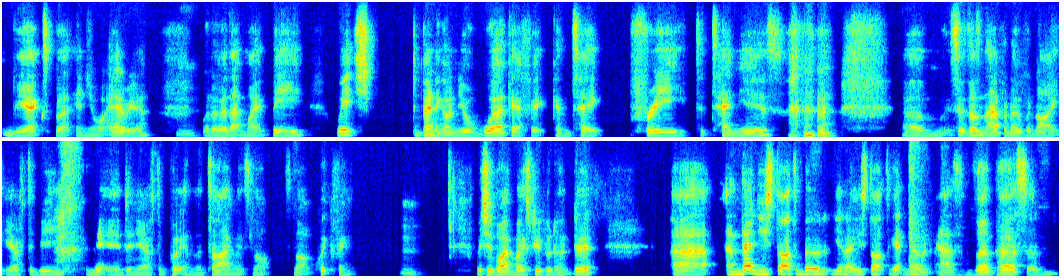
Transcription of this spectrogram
the expert in your area mm. whatever that might be which depending on your work ethic can take three to ten years um, so it doesn't happen overnight you have to be committed and you have to put in the time it's not it's not a quick thing mm. which is why most people don't do it uh, and then you start to build you know you start to get known as the person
